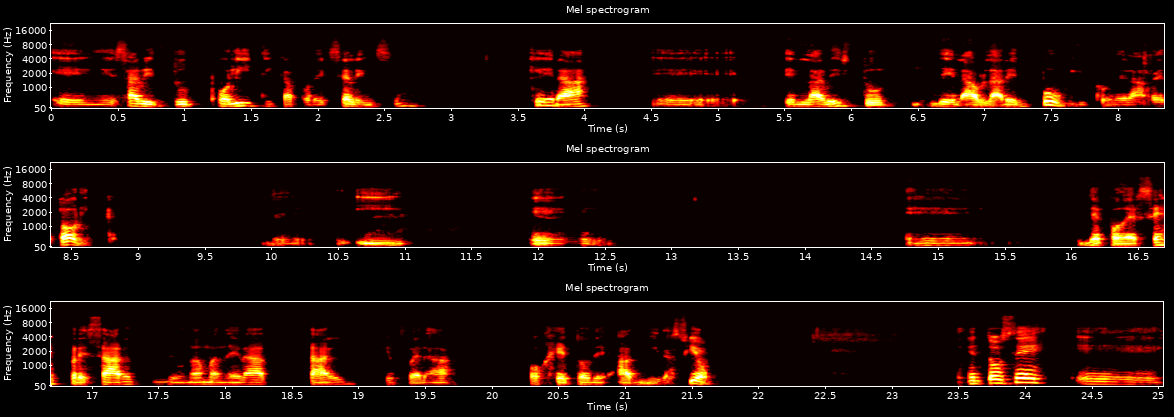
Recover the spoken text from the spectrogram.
en esa virtud política por excelencia, que era eh, la virtud del hablar en público, de la retórica. y eh, eh, de poderse expresar de una manera tal que fuera objeto de admiración. Entonces, eh,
